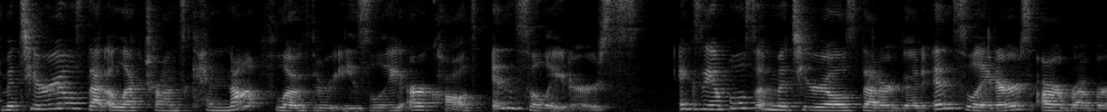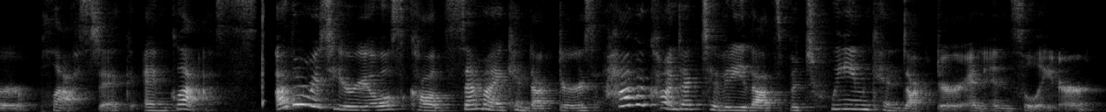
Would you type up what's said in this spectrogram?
Materials that electrons cannot flow through easily are called insulators. Examples of materials that are good insulators are rubber, plastic, and glass. Other materials called semiconductors have a conductivity that's between conductor and insulator.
